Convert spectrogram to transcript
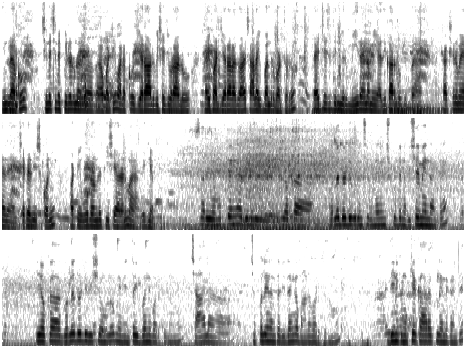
ఇండ్లకు చిన్న చిన్న పిల్లలు ఉన్నారు కాబట్టి వాళ్ళకు జ్వరాలు విష జ్వరాలు టైఫాయిడ్ జ్వరాల ద్వారా చాలా ఇబ్బందులు పడుతున్నారు దయచేసి దీన్ని మీరు మీరైనా మీ అధికారులు తక్షణమే చర్య తీసుకొని వాటిని ఊర్ల నుండి తీసేయాలని మా విజ్ఞప్తి. సరే ముఖ్యంగా దీని ఈ యొక్క గొర్రెదొడ్డి గురించి విన్నవించుకుంటున్న విషయం ఏంటంటే ఈ యొక్క గొర్రెదొడ్డి విషయంలో మేము ఎంతో ఇబ్బంది పడుతున్నాము. చాలా చెప్పలేనంత విధంగా బాధపడుతున్నాము. దీనికి ముఖ్య కారకులు ఎందుకంటే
